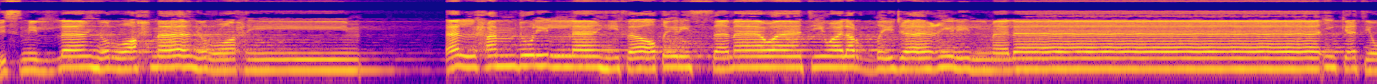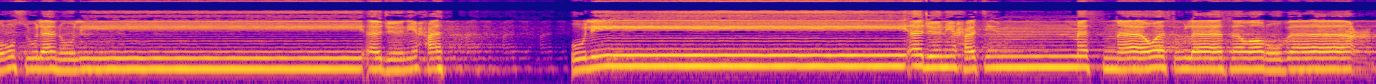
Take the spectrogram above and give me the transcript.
بسم الله الرحمن الرحيم. الحمد لله فاطر السماوات والأرض جاعل الملائكة رسلا لي أجنحة. أولي أجنحة مثنى وثلاث ورباع.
